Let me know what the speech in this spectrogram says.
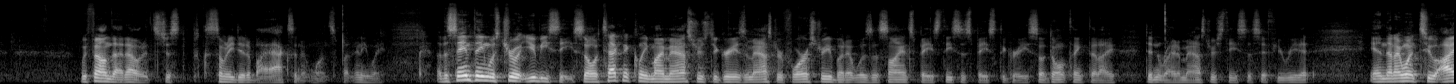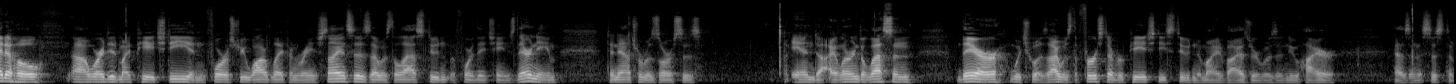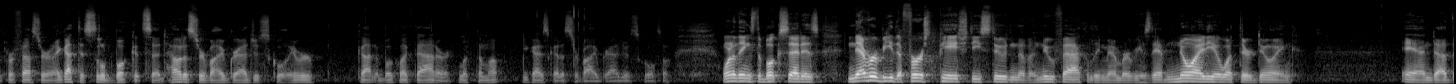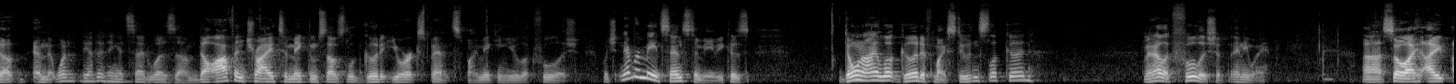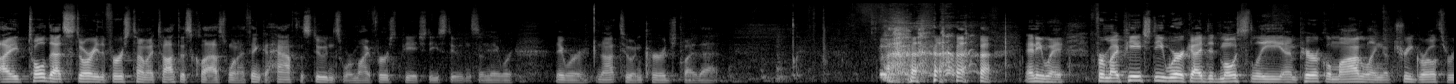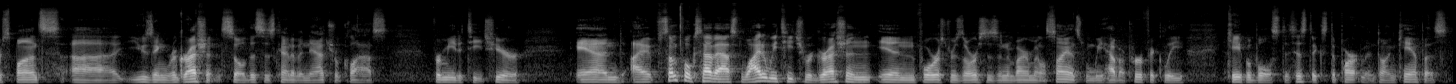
We found that out. It's just somebody did it by accident once. But anyway, uh, the same thing was true at UBC. So technically, my master's degree is a master of forestry, but it was a science-based, thesis-based degree. So don't think that I didn't write a master's thesis if you read it. And then I went to Idaho, uh, where I did my PhD in forestry, wildlife, and range sciences. I was the last student before they changed their name to natural resources. And uh, I learned a lesson there, which was I was the first ever PhD student, and my advisor was a new hire as an assistant professor. And I got this little book that said How to Survive Graduate School. You ever gotten a book like that or looked them up? You guys got to survive graduate school. So, one of the things the book said is never be the first PhD student of a new faculty member because they have no idea what they're doing. And, uh, and the, the other thing it said was um, they'll often try to make themselves look good at your expense by making you look foolish, which never made sense to me because don't I look good if my students look good? I mean, I look foolish if, anyway. Uh, so I, I, I, told that story the first time I taught this class when I think half the students were my first PhD students, and they were, they were not too encouraged by that. anyway, for my PhD work, I did mostly empirical modeling of tree growth response uh, using regression. So this is kind of a natural class for me to teach here. And I, some folks have asked, why do we teach regression in forest resources and environmental science when we have a perfectly capable statistics department on campus?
